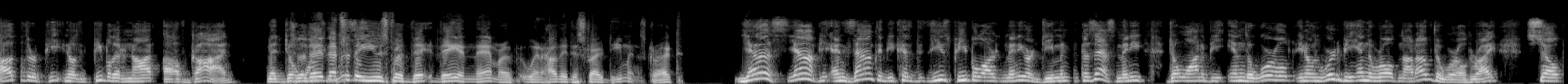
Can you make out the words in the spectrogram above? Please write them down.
other people, you know, the people that are not of God that don't. So they, that's listen. what they use for they, they and them, or when how they describe demons, correct? Yes, yeah, exactly. Because these people are many are demon possessed. Many don't want to be in the world. You know, we're to be in the world, not of the world, right? So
